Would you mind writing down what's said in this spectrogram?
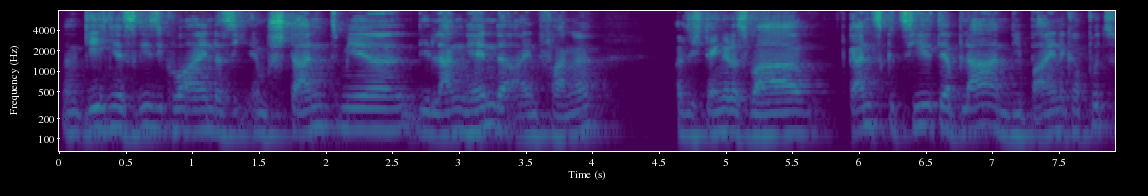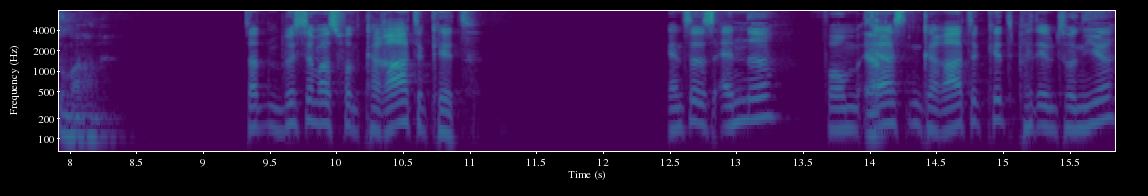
dann gehe ich nicht das Risiko ein, dass ich im Stand mir die langen Hände einfange. Also ich denke, das war ganz gezielt der Plan, die Beine kaputt zu machen. Das hat ein bisschen was von Karate Kid. Kennst du das Ende vom ja. ersten Karate Kid bei dem Turnier?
